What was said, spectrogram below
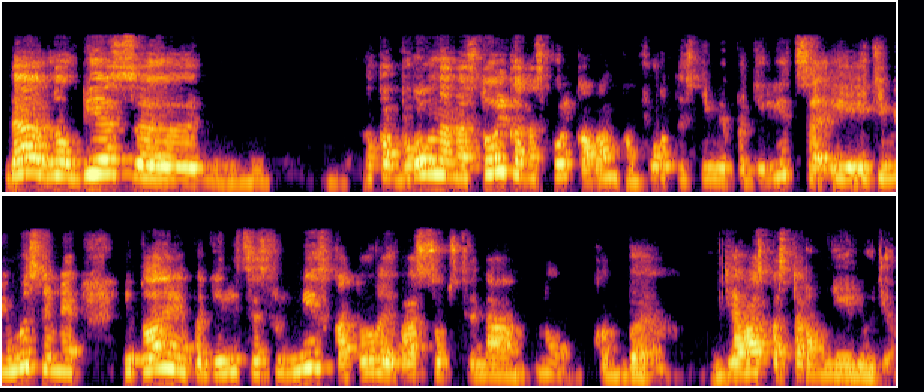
Да, но без, э, ну как бы ровно настолько, насколько вам комфортно с ними поделиться, и этими мыслями и планами поделиться с людьми, с которыми вас, собственно, ну как бы для вас посторонние люди.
